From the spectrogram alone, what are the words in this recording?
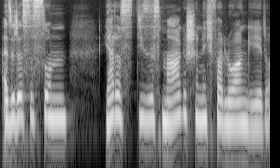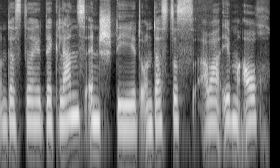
Also das ist so ein, ja, dass dieses Magische nicht verloren geht und dass der, der Glanz entsteht und dass das aber eben auch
